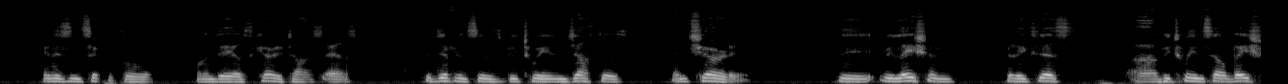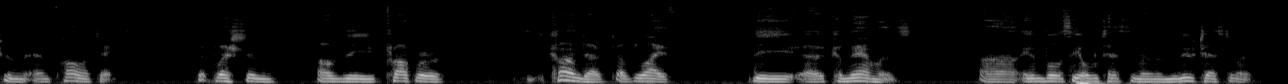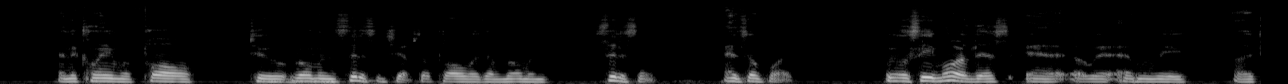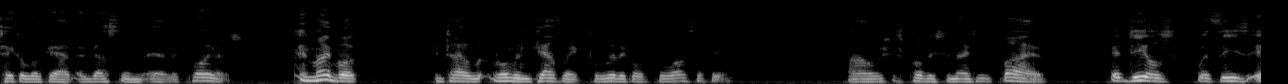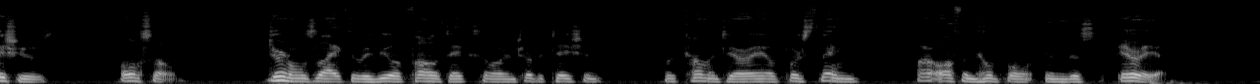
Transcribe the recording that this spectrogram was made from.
in his encyclical on Deus Caritas est, the differences between justice and charity, the relation that exists uh, between salvation and politics, the question of the proper conduct of life, the uh, commandments uh, in both the Old Testament and the New Testament, and the claim of Paul to Roman citizenship. So Paul was a Roman citizen, and so forth. We will see more of this uh, when we uh, take a look at Augustine and Aquinas. In my book, entitled Roman Catholic Political Philosophy, uh, which was published in 1905, it deals with these issues also. Journals like the Review of Politics or Interpretation or Commentary or First Things are often helpful in this area.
